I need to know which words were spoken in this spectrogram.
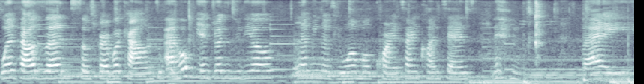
1000 subscriber count. I hope you enjoyed this video. Let me know if you want more quarantine content. Bye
